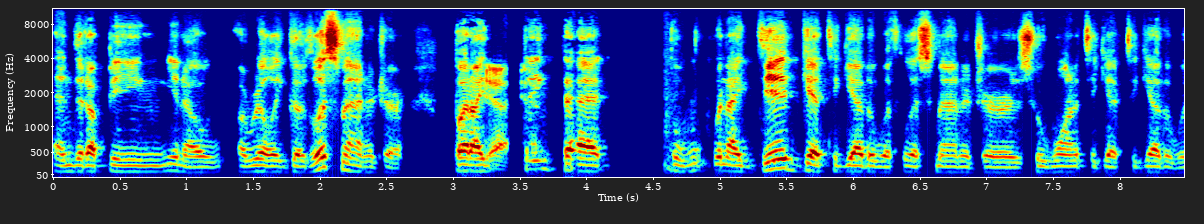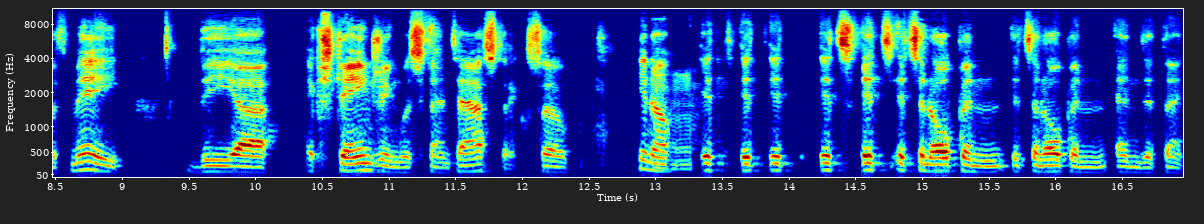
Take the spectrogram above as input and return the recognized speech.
ended up being, you know, a really good list manager. But I Yeah. think that the, when I did get together with list managers who wanted to get together with me, the uh, exchanging was fantastic. So, you know, Mhm. it, it, it, it's, it's, it's an open, it's an open ended thing.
